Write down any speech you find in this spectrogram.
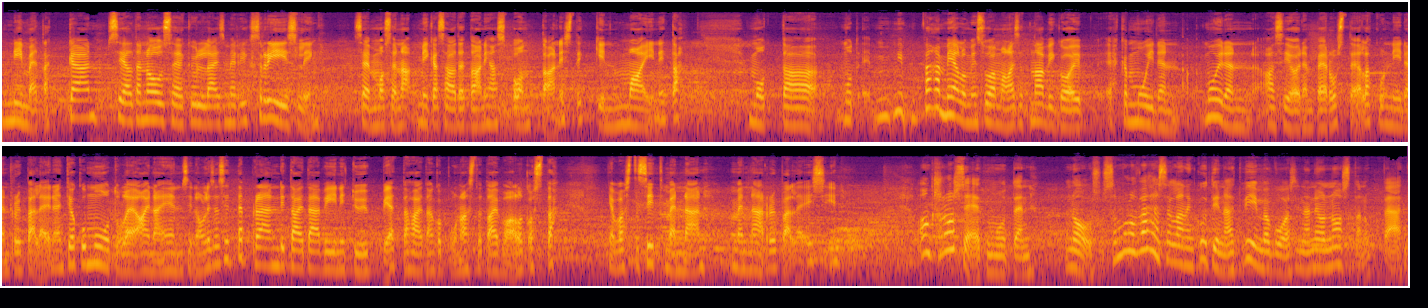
nimetäkään. Sieltä nousee kyllä esimerkiksi Riesling semmoisena, mikä saatetaan ihan spontaanistikin mainita mutta, mutta vähän mieluummin suomalaiset navigoi ehkä muiden, muiden asioiden perusteella kuin niiden rypäleiden. Että joku muu tulee aina ensin, oli se sitten brändi tai tämä viinityyppi, että haetaanko punaista tai valkosta. Ja vasta sitten mennään, mennään rypäleisiin. Onko roseet muuten nousussa. Mulla on vähän sellainen kutina, että viime vuosina ne on nostanut päätä.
